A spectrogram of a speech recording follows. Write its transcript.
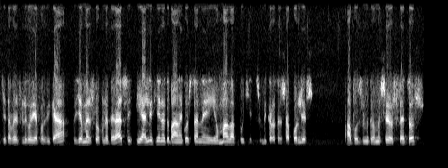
και τα βλέπεις λίγο διαφορετικά. Δύο μέρες που έχουν περάσει. Η αλήθεια είναι ότι ο Παναγικός ήταν η ομάδα που είχε τις μικρότερες απώλειες από τους μικρομεσαίους φέτος.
